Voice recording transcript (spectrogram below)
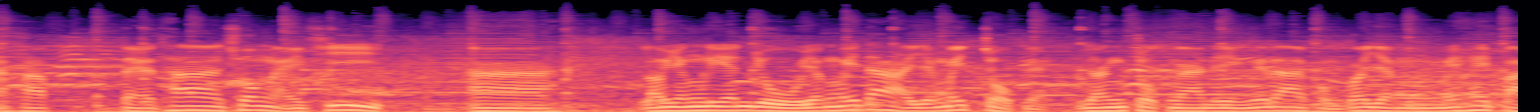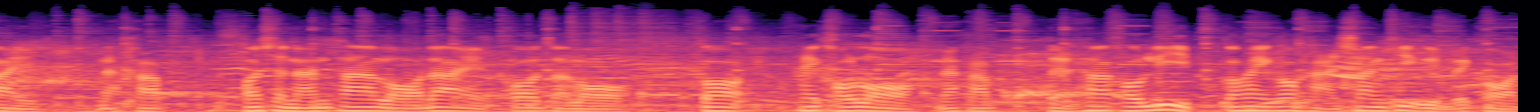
นะครับ แต่ถ้าช่วงไหนที่อ่าเรายังเรียนอยู่ยังไม่ได้ยังไม่จบเนี่ยยังจบงานเองไม่ได้ ผมก็ยังไม่ให้ไปนะครับ เพราะฉะนั้นถ้ารอได้ก็จะรอก็ให้เขารอนะครับ แต่ถ้าเขารีบก็ให้เขาหาช่างที่อื่นไปก่อน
